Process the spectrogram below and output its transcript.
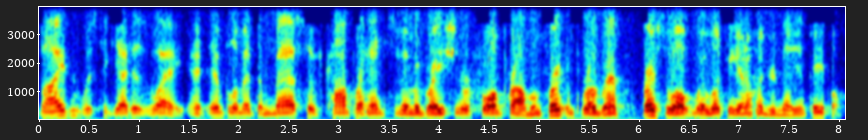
Biden was to get his way and implement a massive comprehensive immigration reform problem program, first of all, we're looking at 100 million people.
